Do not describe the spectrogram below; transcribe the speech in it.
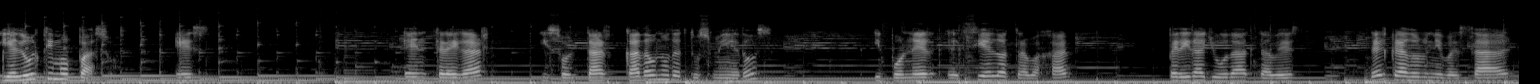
Y el último paso es entregar y soltar cada uno de tus miedos y poner el cielo a trabajar, pedir ayuda a través del Creador Universal,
